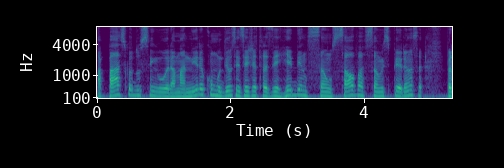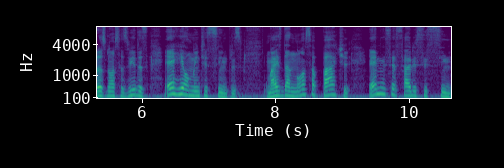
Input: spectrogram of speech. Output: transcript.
A Páscoa do Senhor, a maneira como Deus deseja trazer redenção, salvação, esperança para as nossas vidas é realmente simples. Mas da nossa parte é necessário esse sim,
